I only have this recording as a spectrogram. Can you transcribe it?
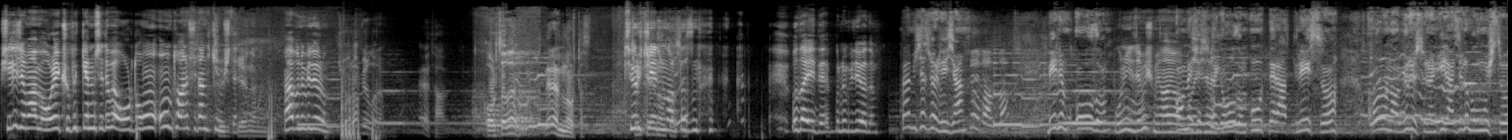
Bir şey diyeceğim abi oraya köpek gelmese de ve orada 10 tane fidan dikilmişti. Ha bunu biliyorum. Coğrafya olarak. Evet abi. Ortada. Nerenin ortası? Türkiye'nin ortasında. Bu da iyiydi. Bunu biliyordum. Ben bir şey söyleyeceğim. Söyle abla. Benim oğlum Bunu izlemiş mi? Hayır, 15 bunu izlemedim. yaşındaki oğlum Umut Berat o, koronavirüsünün ilacını bulmuştur.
